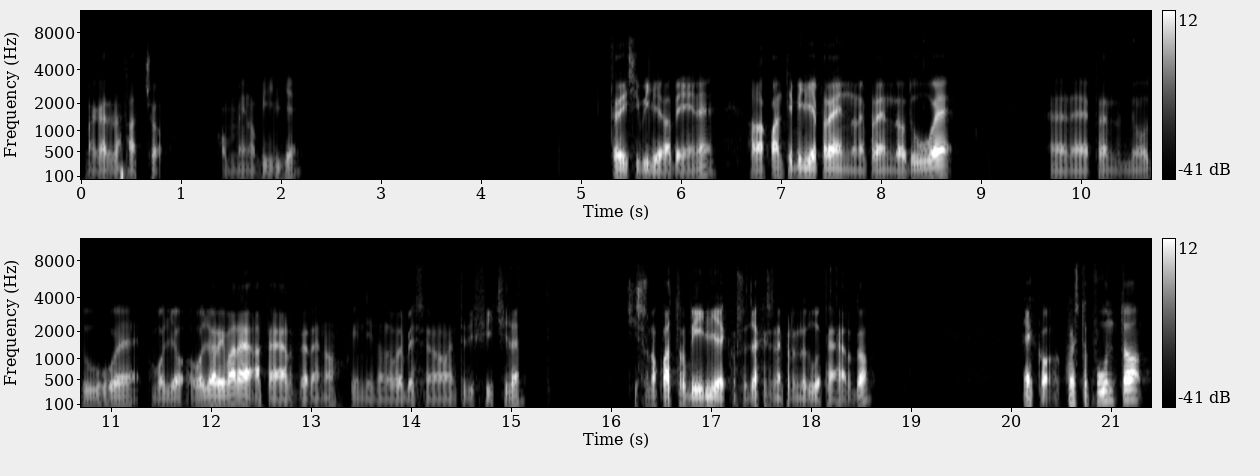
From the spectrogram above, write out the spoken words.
magari la faccio con meno biglie, 13 biglie va bene, allora quante biglie prendo? Ne prendo 2, eh, ne prendo di nuovo 2, voglio, voglio, arrivare a perdere, no? quindi non dovrebbe essere veramente difficile, ci sono 4 biglie, ecco, so già che se ne prendo 2 perdo, ecco, a questo punto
